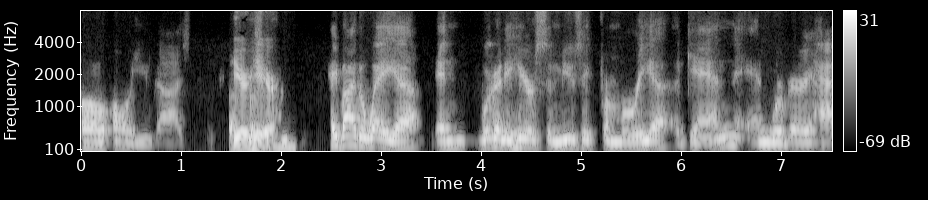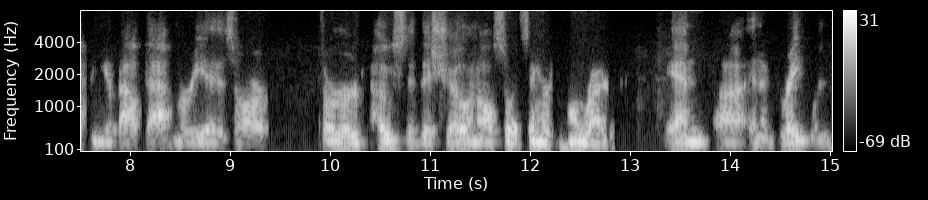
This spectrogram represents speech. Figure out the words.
all, all you guys. Here, here. Hey, by the way, uh, and we're going to hear some music from Maria again, and we're very happy about that. Maria is our third host of this show and also a singer songwriter, and uh, and a great one.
